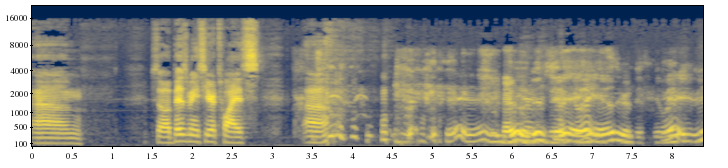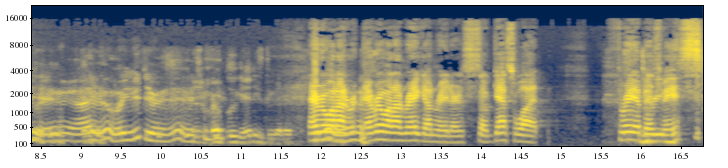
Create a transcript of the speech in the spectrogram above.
Um, so Abysme's here twice. Uh, what you doing? Blue everyone on everyone on Ray Gun Readers. So guess what? Three Abysmes.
